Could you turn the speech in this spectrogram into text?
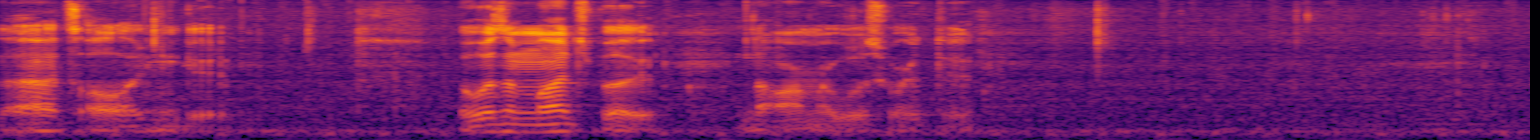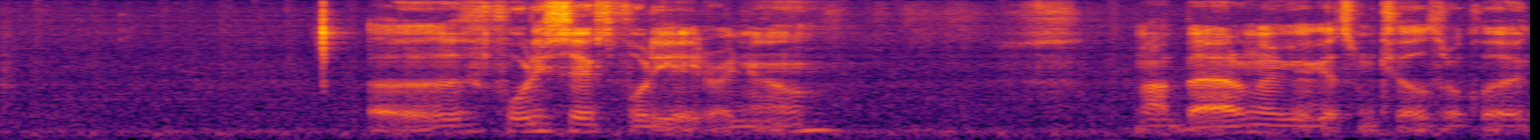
That's all I can get. It wasn't much, but the armor was worth it. Uh, 46, 48 right now. Not bad. I'm gonna go get some kills real quick.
